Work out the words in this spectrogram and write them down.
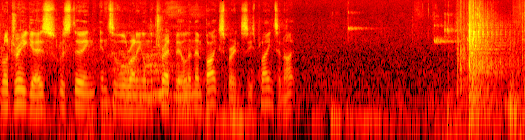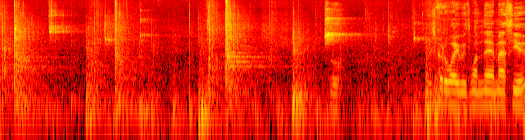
Rodriguez, was doing interval running on the treadmill and then bike sprints. He's playing tonight. Oh. He's got away with one there, Matthew,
